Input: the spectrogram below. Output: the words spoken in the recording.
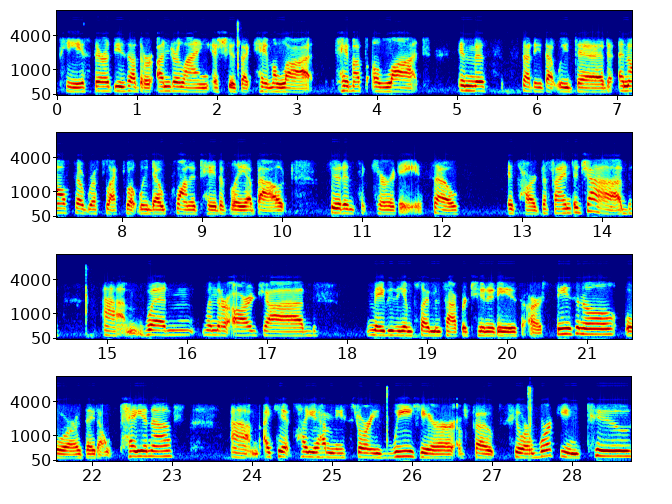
piece, there are these other underlying issues that came a lot, came up a lot in this study that we did and also reflect what we know quantitatively about food insecurity. So it's hard to find a job. Um, when when there are jobs, maybe the employment opportunities are seasonal or they don't pay enough. Um, I can't tell you how many stories we hear of folks who are working two,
